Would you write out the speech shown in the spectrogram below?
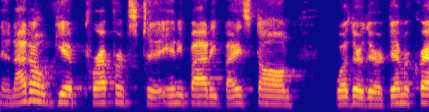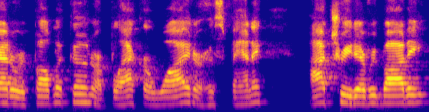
and I don't give preference to anybody based on whether they're Democrat or Republican or black or white or Hispanic. I treat everybody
